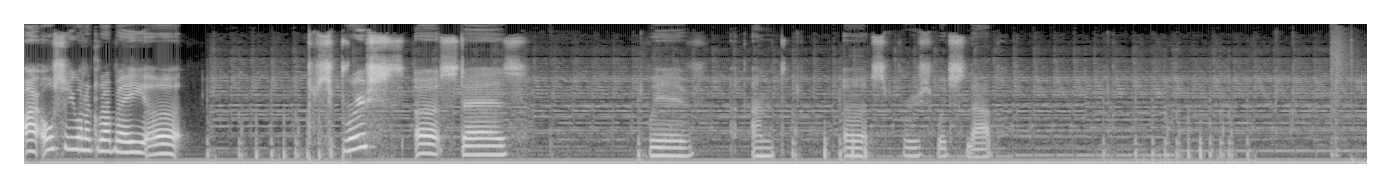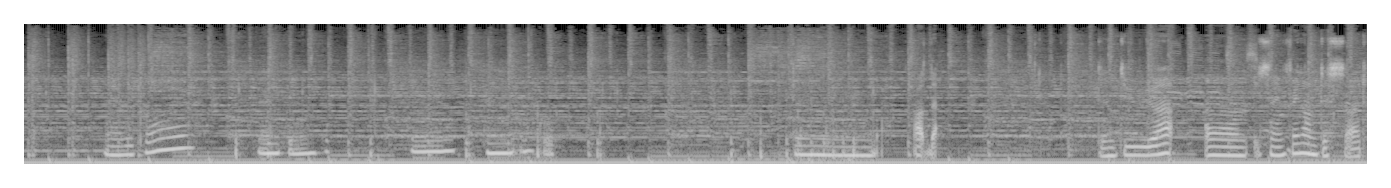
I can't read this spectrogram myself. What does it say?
Alright, also you wanna grab a uh, spruce uh, stairs with and a spruce wood slab. There we go. Boom, boom, oh God. Boom, like that. Then do that on the same thing on this side.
